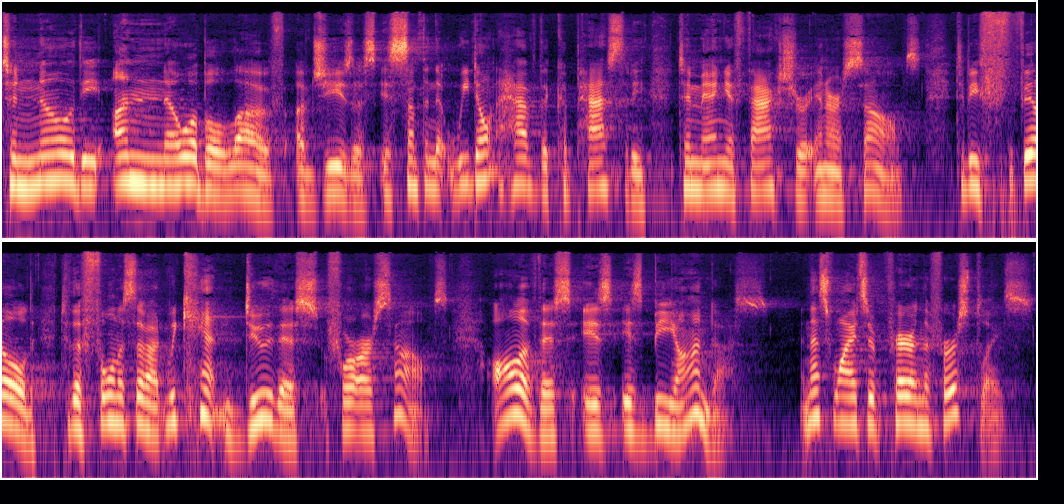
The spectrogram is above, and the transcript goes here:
To know the unknowable love of Jesus is something that we don't have the capacity to manufacture in ourselves. To be filled to the fullness of God. We can't do this for ourselves. All of this is, is beyond us. And that's why it's a prayer in the first place.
